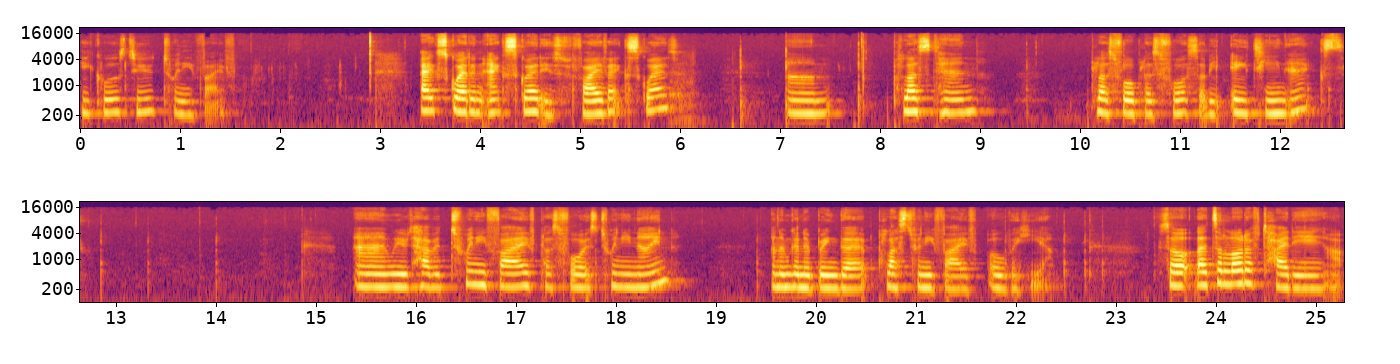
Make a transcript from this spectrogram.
equals to 25. x squared and x squared is 5x squared. Um, plus 10 plus 4 plus 4, so that would be 18x and we would have a 25 plus 4 is 29 and I'm going to bring the plus 25 over here. So that's a lot of tidying up.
